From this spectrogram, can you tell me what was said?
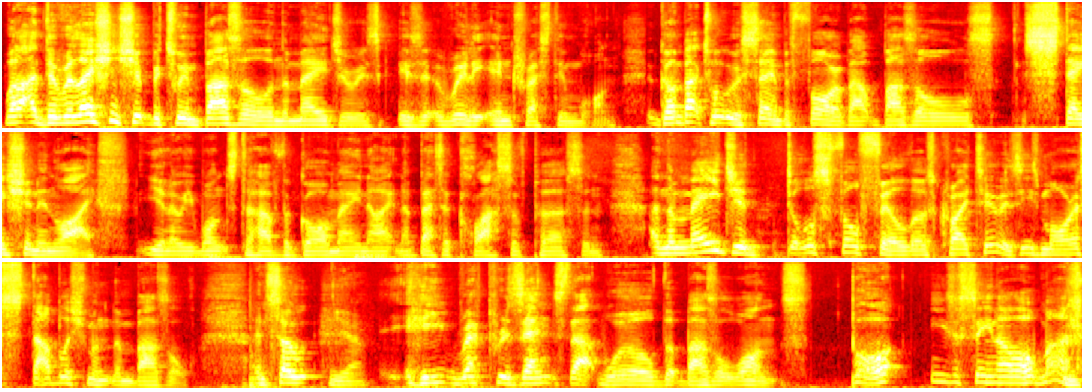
Well, the relationship between Basil and the Major is is a really interesting one. Going back to what we were saying before about Basil's station in life, you know, he wants to have the gourmet night and a better class of person. And the Major does fulfill those criteria. He's more establishment than Basil. And so Yeah. he represents that world that Basil wants. But he's a senile old man,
